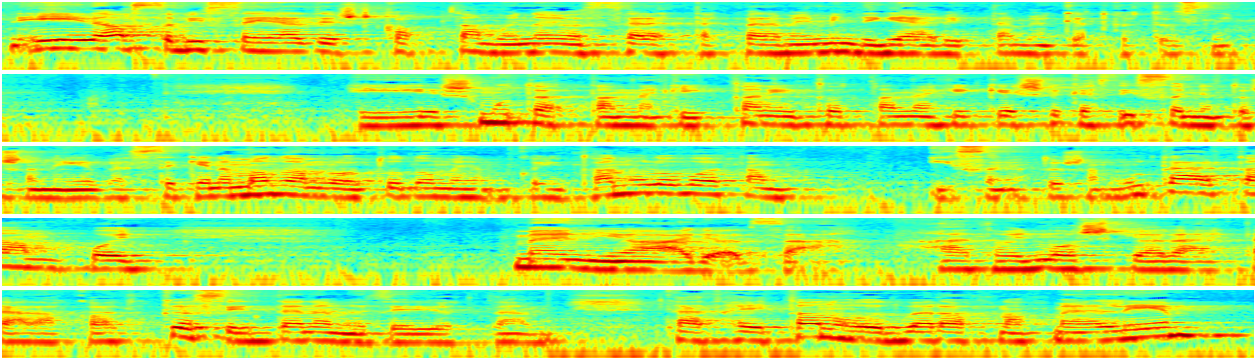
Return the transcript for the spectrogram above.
Én azt a visszajelzést kaptam, hogy nagyon szerettek velem, én mindig elvittem őket kötözni. És mutattam nekik, tanítottam nekik, és ők ezt iszonyatosan élvezték. Én a magamról tudom, hogy amikor én tanuló voltam, iszonyatosan utáltam, hogy mennyi ágyazzá hát hogy most ki a lágytálakat. Köszi, de nem ezért jöttem. Tehát ha egy tanulót beraknak mellém,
